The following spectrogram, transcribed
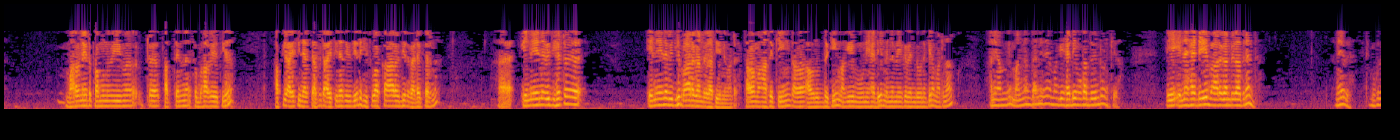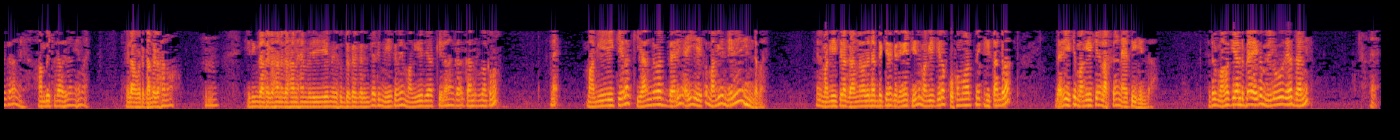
මරණයට පමුණු වීමට පත් වෙන ස්වභාවය තියෙන අපි අයිති නැති අපිට අයිති නැති විදිහට හිතුවක්කාර විදිහට වැඩ කරන එනේන විදිහට එනේන විදිහ බාර ගන්න වෙලා තියෙන්නේ මට. තව මාසෙකින් තව අවුරුද්දකින් මගේ මූණේ හැඩේ මෙන්න මේක වෙන්න ඕන කියලා මට නම් අනේ අම්මේ මම නම් දන්නේ නැහැ මගේ හැඩේ මොකද්ද වෙන්න ඕන කියලා. ඒ එන හැඩේ බාර ගන්න වෙලාද නැද්ද? නේද? ඉතින් මොකද කරන්නේ? හම්බෙච්ච දවසේ නම් එහෙමයි. වෙලාවකට ගඳ ගහනවා. හ්ම්. ඉතින් ගඳ ගහන ගහන හැම වෙලේම මේක සුද්ධ කර කර ඉඳලා ඉතින් මේක මේ මගේ දෙයක් කියලා නම් ගන්න පුළුවන්කම නැහැ. මගේ කියලා කියන්නවත් බැරි. ඇයි ඒක මගේ නෙවෙයි හින්දාමයි. නේද? මගේ කියලා ගන්නවද නැද්ද කියන එක නෙවෙයි තියෙන්නේ. මගේ කියලා කොහොමවත් මේක හිතන්නවත් බැරි එකේ මගේ කියන ලක්ෂණ නැති හින්දා. ඒතර මම කියන්න බෑ ඒක මෙලෝ දෙයක් දන්නේ නැහැ.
